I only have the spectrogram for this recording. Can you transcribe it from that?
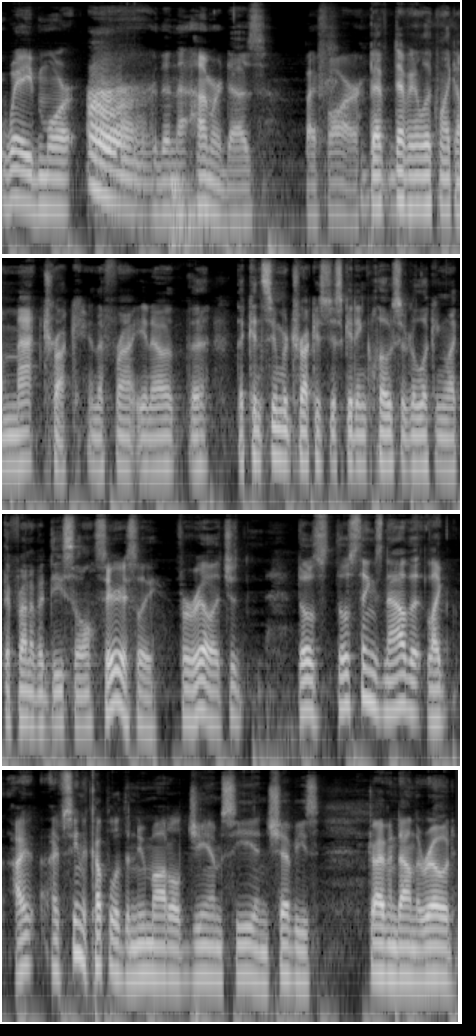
way more than that Hummer does by far. Def- definitely looking like a Mack truck in the front. You know, the the consumer truck is just getting closer to looking like the front of a diesel. Seriously, for real. it just those those things now that like I I've seen a couple of the new model GMC and Chevys driving down the road,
